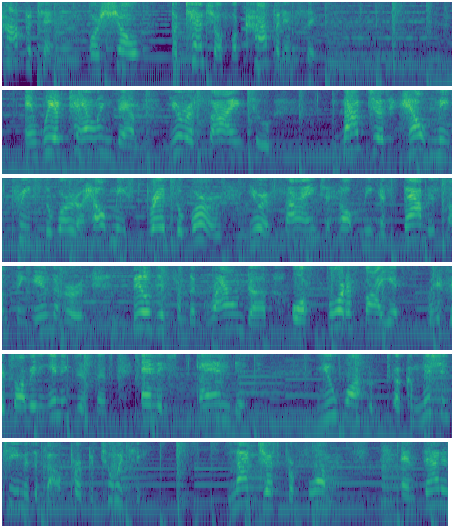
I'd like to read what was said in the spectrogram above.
competent or show potential for competency. And we're telling them you're assigned to not just help me preach the word or help me spread the word, you're assigned to help me establish something in the earth, build it from the ground up, or fortify it if it's already in existence, and expand it. You want a commission team is about perpetuity, not just performance. And that is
